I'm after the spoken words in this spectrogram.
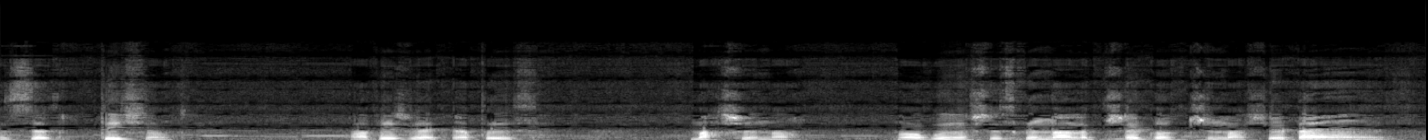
Z1000. A wiesz jaka to jest maszyna. Ogólnie wszystkiego najlepszego, trzyma się, bez.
